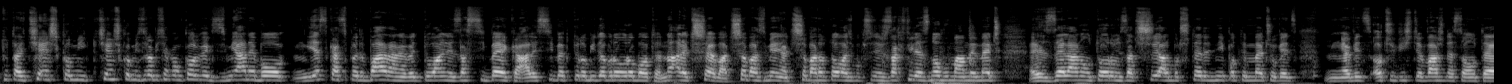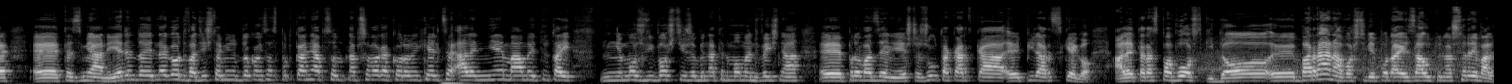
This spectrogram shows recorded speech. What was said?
tutaj ciężko mi, ciężko mi zrobić jakąkolwiek zmianę, bo jest Kacper Baran ewentualnie za Sibeka, ale Sibek tu robi dobrą robotę. No ale trzeba, trzeba zmieniać, trzeba rotować, bo przecież za chwilę znowu mamy mecz e, z Elaną Toruń za 3 albo 4 dni po tym meczu, więc, mm, więc oczywiście ważne są te, e, te zmiany. 1 do 1, 20 minut do końca spotkania, absolutna przewaga Korony Kielce, ale nie mamy tutaj mm, możliwości, żeby na ten moment wyjść na e, prowadzenie. Jeszcze żółta kartka Pilarskiego, ale teraz Pawłowski do Barana właściwie podaje z autu nasz rywal.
